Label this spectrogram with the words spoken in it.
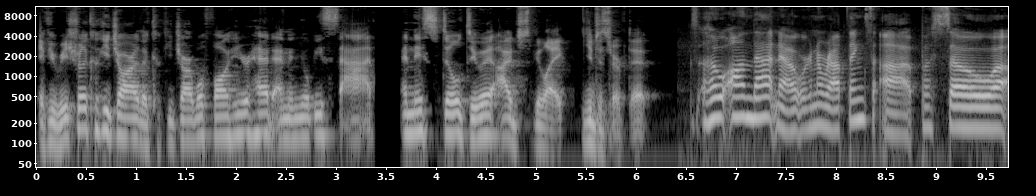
if you reach for the cookie jar, the cookie jar will fall into your head and then you'll be sad. And they still do it. I'd just be like, you deserved it. So, on that note, we're going to wrap things up. So,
